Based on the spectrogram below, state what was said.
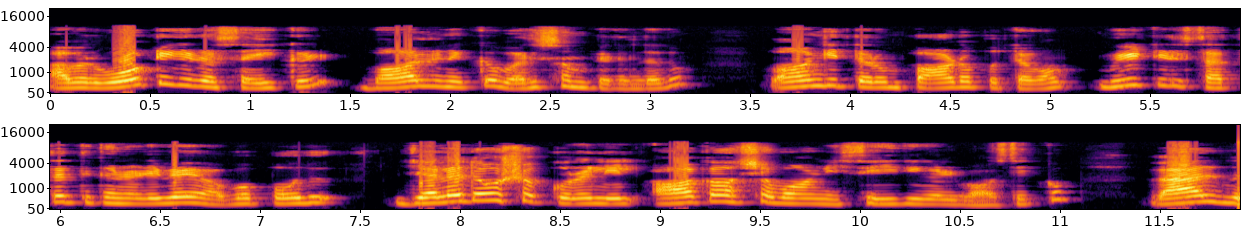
அவர் ஓட்டுகிற சைக்கிள் பாலனுக்கு வருஷம் பிறந்ததும் வாங்கி தரும் பாட புத்தகம் வீட்டில் சத்தத்துக்கு நடுவே அவ்வப்போது ஜலதோஷ குரலில் ஆகாசவாணி செய்திகள் வாசிக்கும் வால்வ்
